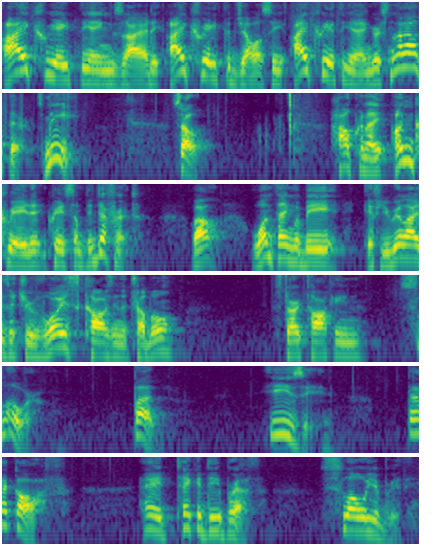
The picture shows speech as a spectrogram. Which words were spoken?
I create the anxiety, I create the jealousy, I create the anger. It's not out there. It's me. So, how can I uncreate it and create something different? Well, one thing would be if you realize that your voice causing the trouble, start talking slower. Bud, easy, back off. Hey, take a deep breath. Slow your breathing.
